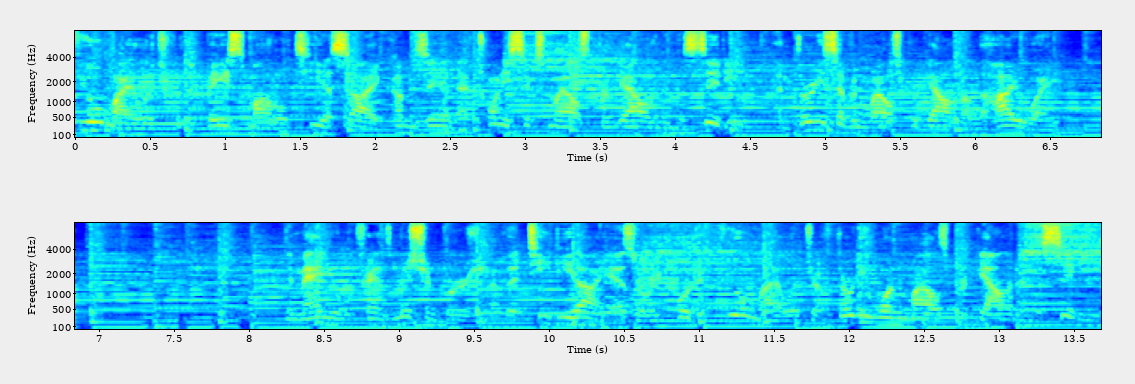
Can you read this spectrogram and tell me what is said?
Fuel mileage for the base model TSI comes in at 26 miles per gallon in the city and 37 miles per gallon on the highway. The manual transmission version of the TDI has a reported fuel mileage of 31 miles per gallon in the city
